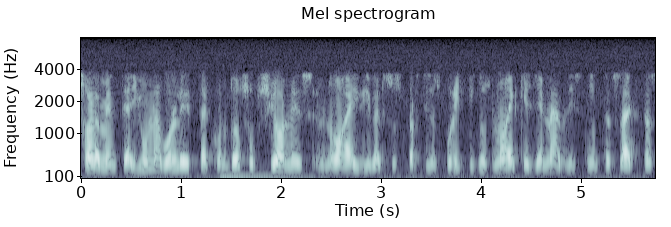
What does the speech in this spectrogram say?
solamente hay una boleta con dos opciones, no hay diversos partidos políticos, no hay que llenar distintas actas,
